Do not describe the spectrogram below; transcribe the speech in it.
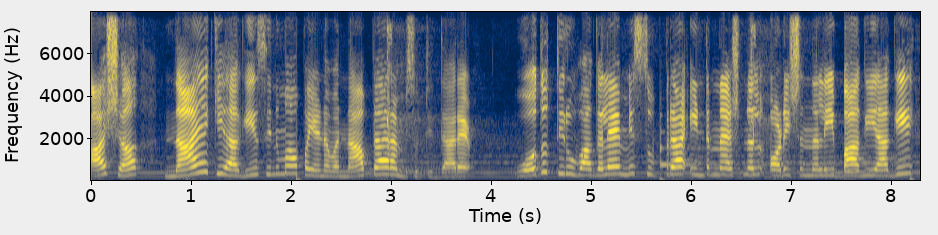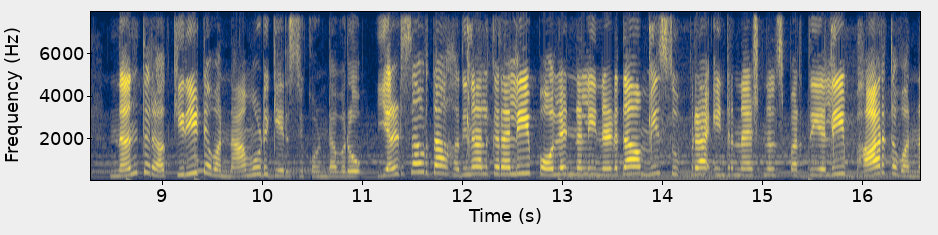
ಆಶಾ ನಾಯಕಿಯಾಗಿ ಸಿನಿಮಾ ಪಯಣವನ್ನ ಪ್ರಾರಂಭಿಸುತ್ತಿದ್ದಾರೆ. ಓದುತ್ತಿರುವಾಗಲೇ ಮಿಸ್ ಸುಪ್ರಾ ಇಂಟರ್ನ್ಯಾಷನಲ್ ಆಡಿಷನ್ನಲ್ಲಿ ಭಾಗಿಯಾಗಿ ನಂತರ ಕಿರೀಟವನ್ನ ಮುಡಿಗೇರಿಸಿಕೊಂಡವರು. ಎರಡ್ ಸಾವಿರದ ಹದಿನಾಲ್ಕರಲ್ಲಿ ಪೋಲೆಂಡ್ನಲ್ಲಿ ನಡೆದ ಮಿಸ್ ಸುಪ್ರಾ ಇಂಟರ್ನ್ಯಾಷನಲ್ ಸ್ಪರ್ಧೆಯಲ್ಲಿ ಭಾರತವನ್ನ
